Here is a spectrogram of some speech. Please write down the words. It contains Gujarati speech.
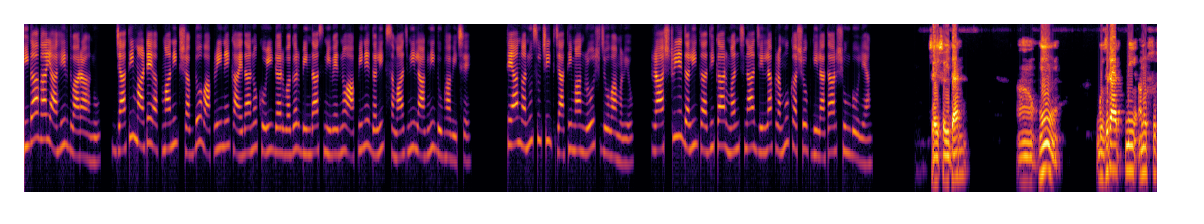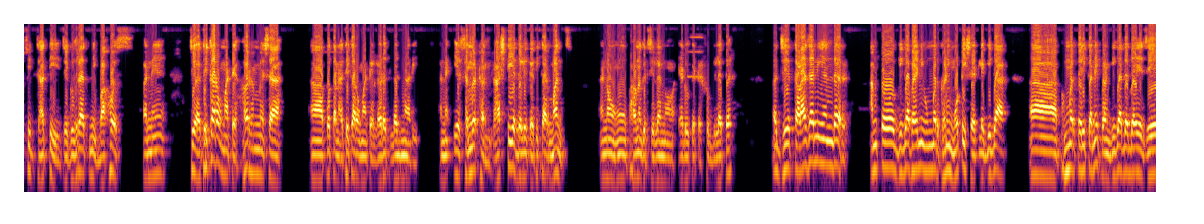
ગીગાભાઈ આહિર દ્વારા અનુ. જાતિ માટે અપમાનિત શબ્દો વાપરીને કાયદાનો કોઈ ડર વગર બિંદાસ નિવેદનો આપીને દલિત સમાજની લાગણી દુભાવી છે. ત્યાં અનુસૂચિત જાતિમાં રોષ જોવા મળ્યો. રાષ્ટ્રીય દલિત અધિકાર મંચના જિલ્લા પ્રમુખ અશોક ગિલાતાર શું બોલ્યા? જય સંવિધાન. હું ગુજરાતની અનુસૂચિત જાતિ, જે ગુજરાતની બાહોશ અને જે અધિકારો માટે હર હંમેશા પોતાના અધિકારો માટે લડત લડનારી અને એ સંગઠન રાષ્ટ્રીય દલિત અધિકાર મંચ, એનો હું ભાવનગર જિલ્લાનો એડવોકેટ અશોક ગિલેતર જે તળાજાની અંદર આમ તો ગીગાભાઈની ઉંમર ઘણી મોટી છે, એટલે ગીગા ભમ્મર તરીકે નહીં, પણ ગીગા દાદાએ જે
